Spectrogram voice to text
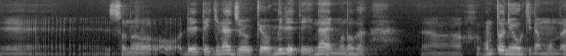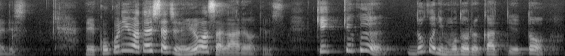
えー、その霊的な状況を見れていないものが本当に大きな問題です。でここに私たちの弱さがあるわけです。結局どこに戻るかっていうと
